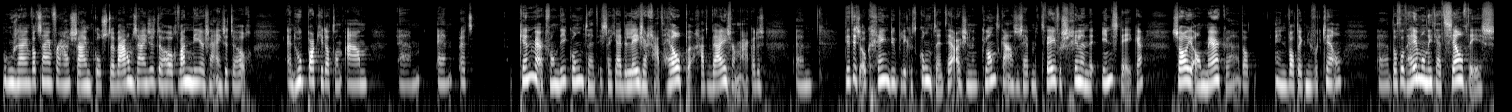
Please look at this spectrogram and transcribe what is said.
hoe zijn, wat zijn verhuisruimkosten, waarom zijn ze te hoog, wanneer zijn ze te hoog. En hoe pak je dat dan aan? Um, en het kenmerk van die content is dat jij de lezer gaat helpen, gaat wijzer maken. Dus um, dit is ook geen duplicate content. Hè? Als je een klantcasus hebt met twee verschillende insteken, zal je al merken dat in wat ik nu vertel, uh, dat dat helemaal niet hetzelfde is.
